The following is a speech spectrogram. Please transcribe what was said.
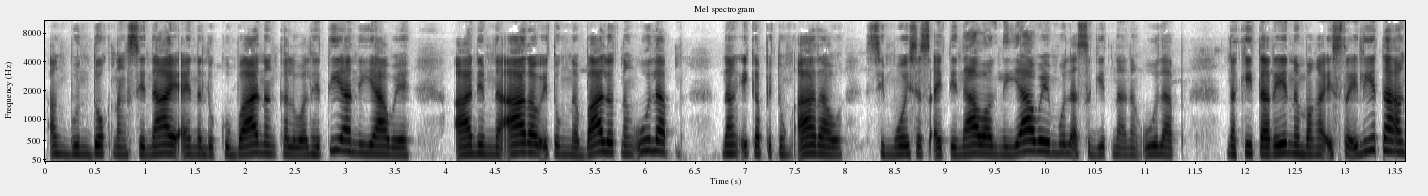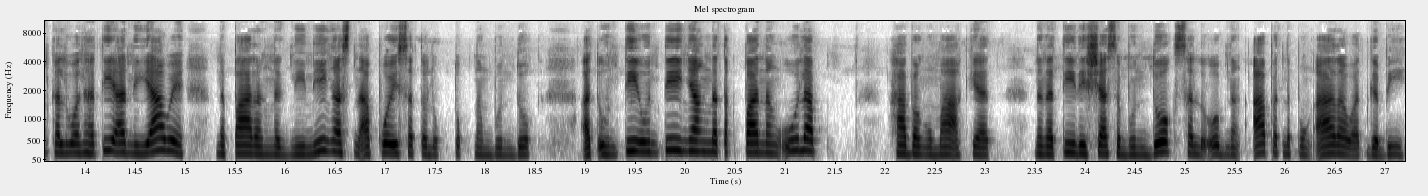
Ang bundok ng Sinai ay nalukuban ng kalwalhatian ni Yahweh. Anim na araw itong nabalot ng ulap. Nang ikapitong araw, si Moises ay tinawag ni Yahweh mula sa gitna ng ulap. Nakita rin ng mga Israelita ang kalwalhatian ni Yahweh na parang nagniningas na apoy sa tuluktok ng bundok at unti-unti niyang natakpan ng ulap habang umaakyat. Nanatili siya sa bundok sa loob ng apat na pung araw at gabi.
